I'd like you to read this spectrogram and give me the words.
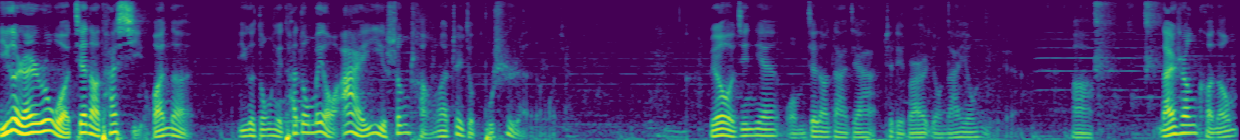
一个人如果见到他喜欢的一个东西，他都没有爱意生成了，这就不是人，我觉得。比如我今天我们见到大家，这里边有男有女，啊，男生可能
